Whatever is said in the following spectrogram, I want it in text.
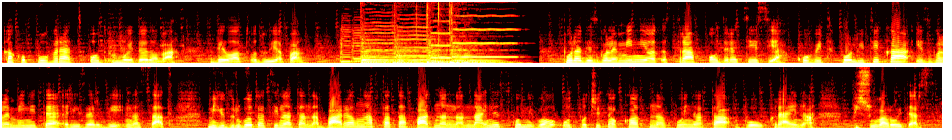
како поврат од мојдодава велат од УЈП. Поради изголемениот страв од рецесија, ковид политика и изголемените резерви на САД. Меѓу другото, цената на барел нафтата падна на најниско ниво од почетокот на војната во Украина, пишува Reuters.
